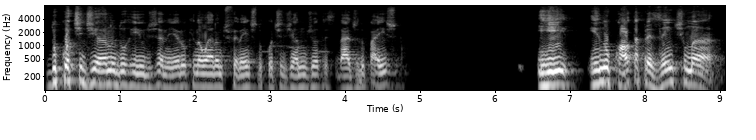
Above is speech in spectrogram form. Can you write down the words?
do cotidiano do Rio de Janeiro, que não eram diferentes do cotidiano de outras cidades do país, e, e no qual está presente uma,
